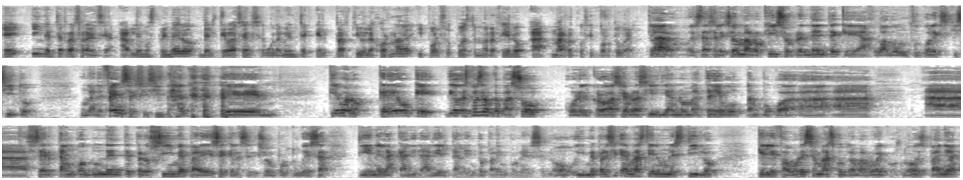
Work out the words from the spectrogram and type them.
e Inglaterra-Francia. Hablemos primero del que va a ser seguramente el partido de la jornada y por supuesto me refiero a Marruecos y Portugal. Claro, esta selección marroquí sorprendente que ha jugado un fútbol exquisito, una defensa exquisita. eh, que bueno, creo que, digo, después de lo que pasó con el Croacia-Brasil, ya no me atrevo tampoco a, a- a- a ser tan contundente, pero sí me parece que la selección portuguesa tiene la calidad y el talento para imponerse, ¿no? Y me parece que además tiene un estilo que le favorece más contra Marruecos, ¿no? España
